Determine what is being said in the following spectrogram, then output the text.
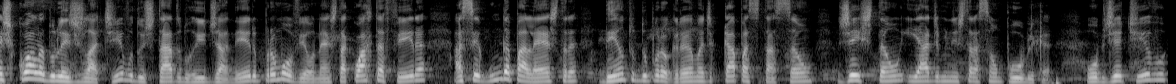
Escola do Legislativo do Estado do Rio de Janeiro promoveu nesta quarta-feira a segunda palestra dentro do programa de capacitação, gestão e administração pública. O objetivo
